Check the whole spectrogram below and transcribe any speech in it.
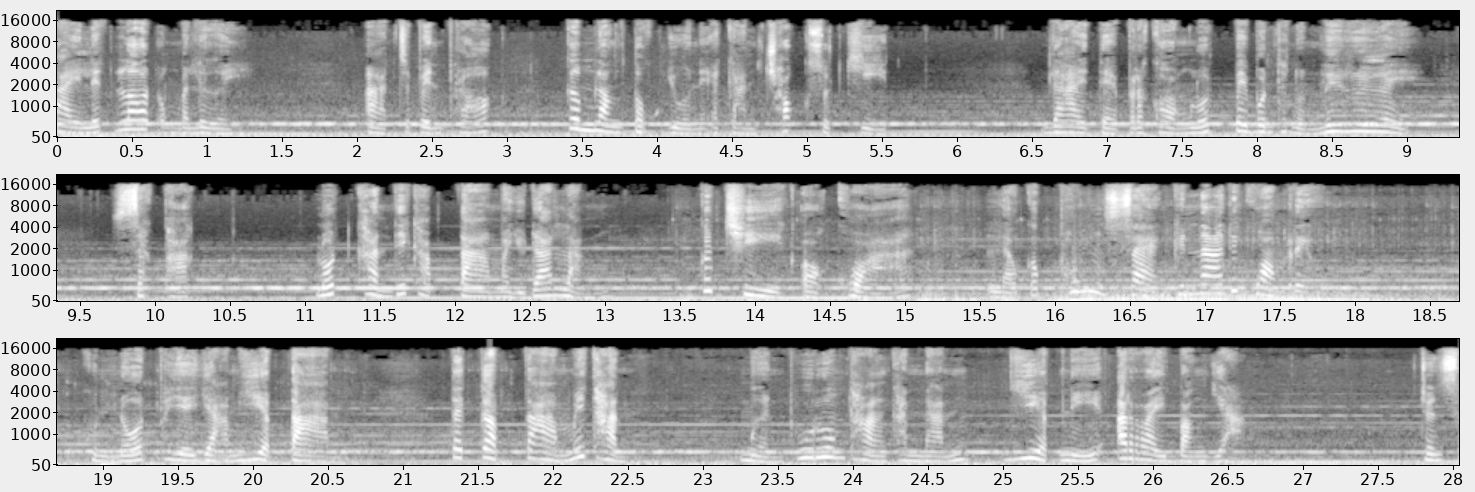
ดๆเล็ดลอดออกมาเลย อาจจะเป็นเพราะกำลังตกอยู่ในอาการช็อกสุดขีด ได้แต่ประคองรถไปบนถนนเรื่อยๆ สักพัก รถคันที่ขับตามมาอยู่ด้านหลัง ก็ฉีกออกขวา แล้วก็พุ่งแซงขึ้นหน้าด้วยความเร็ว คุณโน้ตพยายามเหยียบตาม แต่กลับตามไม่ทัน เหมือนผู้ร่วมทางคันนั้น เหยียบหนีอะไรบางอย่าง จนแส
